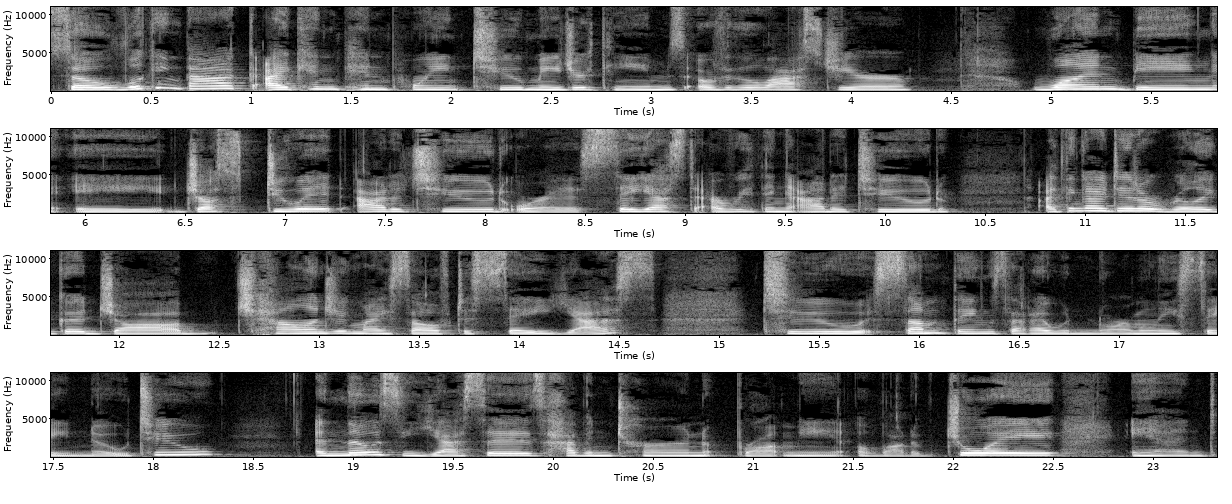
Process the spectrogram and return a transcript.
So, looking back, I can pinpoint two major themes over the last year. One being a just do it attitude or a say yes to everything attitude. I think I did a really good job challenging myself to say yes to some things that I would normally say no to. And those yeses have in turn brought me a lot of joy and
